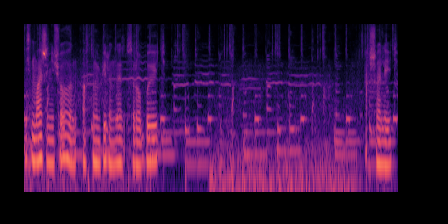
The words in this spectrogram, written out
і майже нічого автомобілю не зробить. Шаліть.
